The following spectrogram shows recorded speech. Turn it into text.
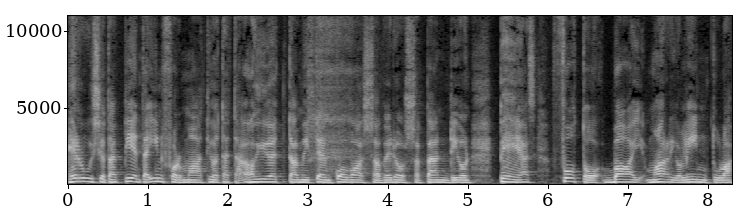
heruisi jotain pientä informaatiota, että ai että miten kovassa vedossa bändi on. PS, foto by Mario Lintula.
